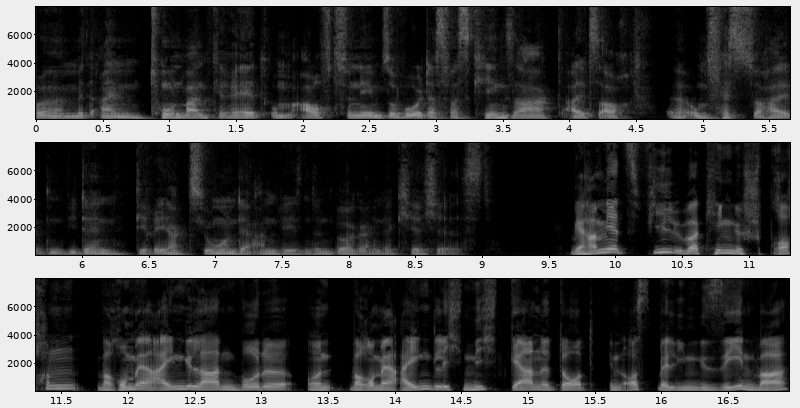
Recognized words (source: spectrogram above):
äh, mit einem Tonbandgerät, um aufzunehmen, sowohl das, was King sagt, als auch äh, um festzuhalten, wie denn die Reaktion der anwesenden Bürger in der Kirche ist. Wir haben jetzt viel über King gesprochen, warum er eingeladen wurde und warum er eigentlich nicht gerne dort in Ostberlin gesehen war.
